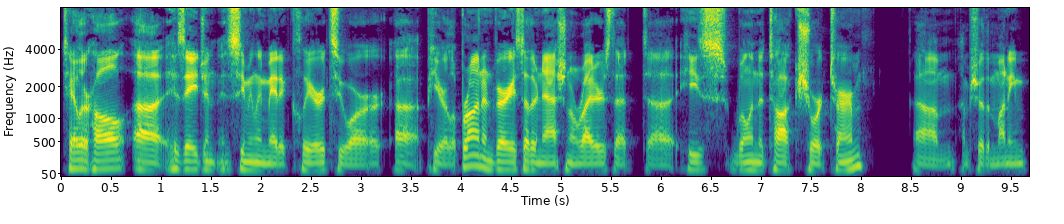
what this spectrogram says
Taylor Hall, uh, his agent has seemingly made it clear to our uh, Pierre LeBrun and various other national writers that uh, he's willing to talk short term. Um, I'm sure the money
